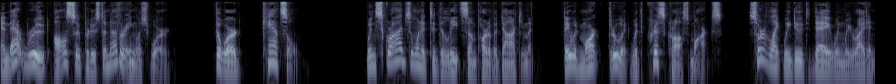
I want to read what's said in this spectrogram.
and that root also produced another English word, the word cancel. When scribes wanted to delete some part of a document, they would mark through it with crisscross marks, sort of like we do today when we write an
